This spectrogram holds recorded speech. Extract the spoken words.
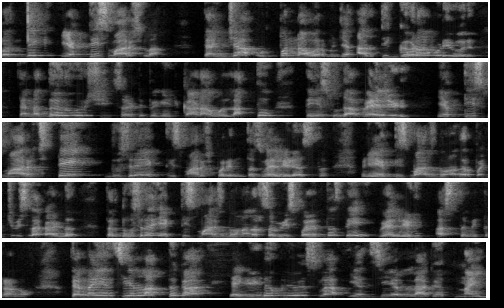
प्रत्येक एकतीस मार्चला त्यांच्या उत्पन्नावर म्हणजे आर्थिक घडामोडीवर त्यांना दरवर्षी सर्टिफिकेट काढावं लागतं. ते सुद्धा व्हॅलिड एकतीस मार्च ते दुसऱ्या एकतीस मार्च पर्यंतच व्हॅलिड असतं. म्हणजे एकतीस मार्च दोन हजार पंचवीस ला काढलं तर दुसऱ्या एकतीस मार्च दोन हजार सव्वीस पर्यंतच ते व्हॅलिड असतं मित्रांनो. त्यांना एनसीएल लागतं का? या ईडब्ल्यू एस ला एनसीएल लागत नाही.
